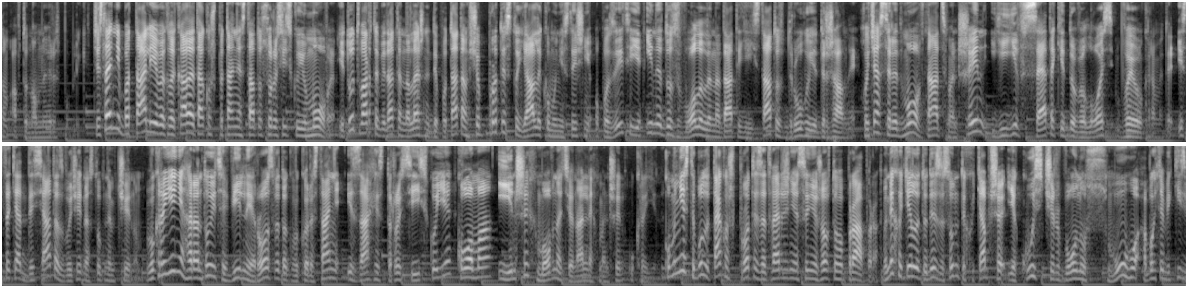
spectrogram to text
статусом автономної республіки. Численні баталії викликали також питання статусу російської мови, і тут варто віддати належне депутатам, що протистояли комуністичній опозиції і не дозволили надати їй статус другої державної. Хоча серед мов нацменшин її все-таки довелось виокремити. І стаття 10 звучить наступним чином: в Україні гарантується вільний розвиток, використання і захист російської, кома інших мов національних меншин України. Комуністи були також проти затвердження синьо-жовтого прапора. Вони хотіли туди засунути хоча б ще якусь червону смугу або хоча б якийсь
